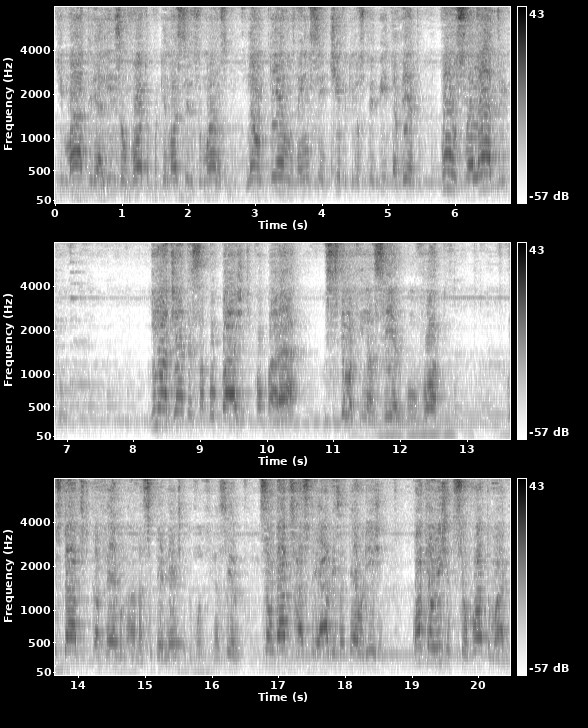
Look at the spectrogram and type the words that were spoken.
que materializa o voto, porque nós seres humanos não temos nenhum sentido que nos permita ver pulso elétrico. E não adianta essa bobagem de comparar o sistema financeiro com o voto. Os dados que trafegam na, na cibernética do mundo financeiro são dados rastreáveis até a origem. Qual é a origem do seu voto, Mário?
